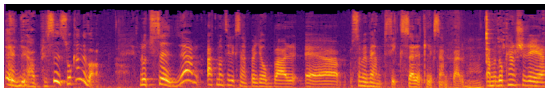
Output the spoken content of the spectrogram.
med? Eh, Ja, precis så kan det vara. Låt säga att man till exempel jobbar eh, som eventfixare till exempel. Ja, men då kanske det är,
